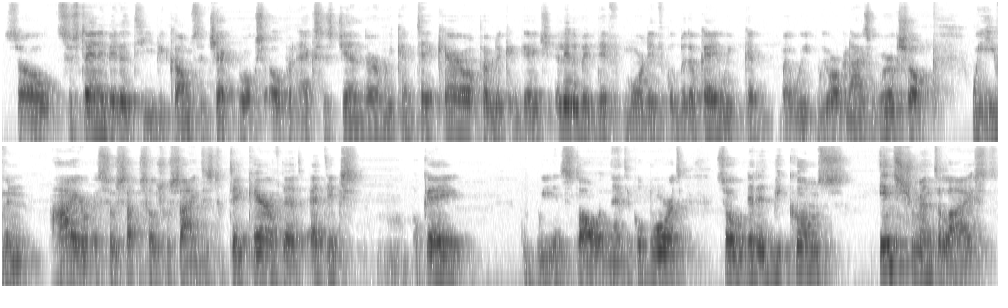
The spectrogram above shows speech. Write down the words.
So sustainability becomes a checkbox, open access, gender, we can take care of, public engage, a little bit diff more difficult, but okay, we can we, we organize a workshop, we even hire a so social scientist to take care of that, ethics, okay, we install an ethical board, so that it becomes instrumentalized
